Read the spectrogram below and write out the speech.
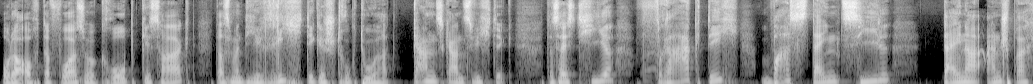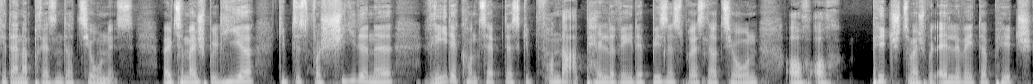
oder auch davor so grob gesagt, dass man die richtige Struktur hat. Ganz, ganz wichtig. Das heißt, hier frag dich, was dein Ziel deiner Ansprache, deiner Präsentation ist. Weil zum Beispiel hier gibt es verschiedene Redekonzepte. Es gibt von der Appellrede, Businesspräsentation, auch, auch Pitch, zum Beispiel Elevator Pitch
